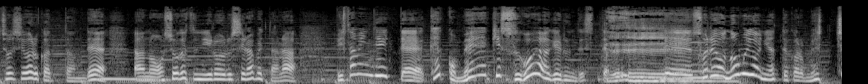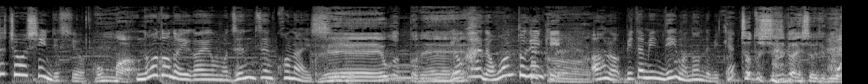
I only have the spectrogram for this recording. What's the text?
調子悪かったんで、あのお正月にいろいろ調べたらビタミン D って結構免疫すごい上げるんですって。へでそれを飲むようにやってからめっちゃ調子いいんですよ。ほんま。喉の意外がもう全然来ないし。へえよかったね。よかった。本当元気。うん。あのビタミン D も飲んでみて。もうちょっと静かにしといてくれる？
